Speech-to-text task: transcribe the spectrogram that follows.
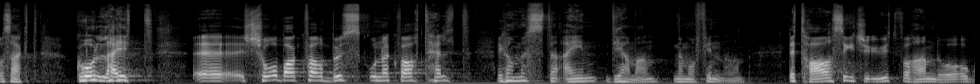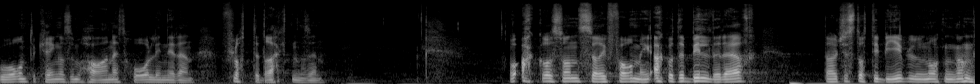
og sagt Gå leit. Eh, se bak hver busk, under hvert telt. Jeg har mistet én diamant. Vi må finne han. Det tar seg ikke ut for han da å gå rundt omkring og så har han et hull inni den flotte drakten sin. Og akkurat sånn ser jeg for meg akkurat det bildet der. Det har ikke stått i Bibelen noen gang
